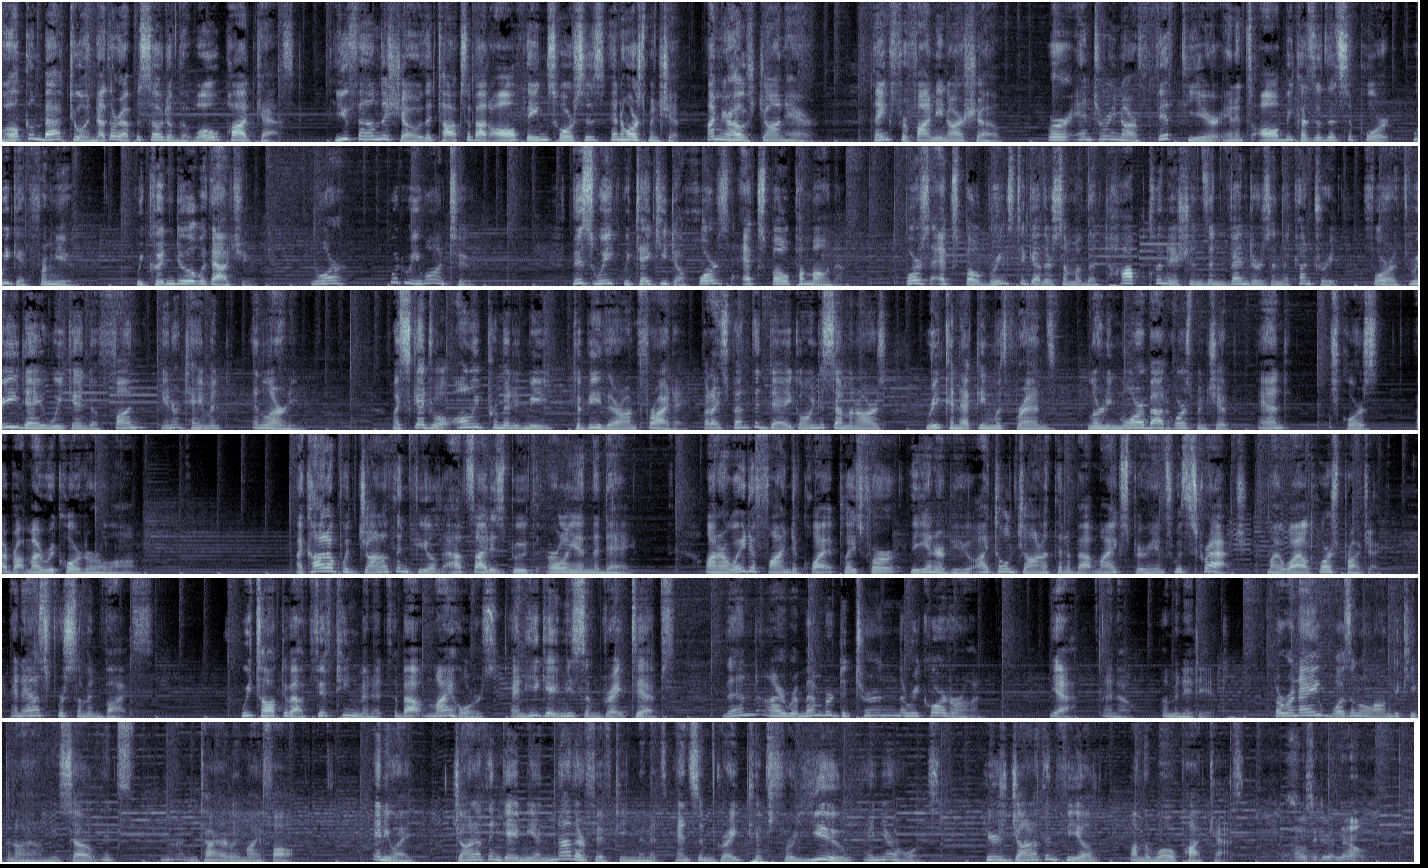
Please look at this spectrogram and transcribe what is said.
Welcome back to another episode of the Whoa Podcast. You found the show that talks about all things horses and horsemanship. I'm your host, John Hare. Thanks for finding our show. We're entering our fifth year, and it's all because of the support we get from you. We couldn't do it without you, nor would we want to. This week, we take you to Horse Expo Pomona. Horse Expo brings together some of the top clinicians and vendors in the country for a three day weekend of fun, entertainment, and learning. My schedule only permitted me to be there on Friday, but I spent the day going to seminars, reconnecting with friends, learning more about horsemanship, and, of course, I brought my recorder along. I caught up with Jonathan Field outside his booth early in the day. On our way to find a quiet place for the interview, I told Jonathan about my experience with Scratch, my wild horse project, and asked for some advice. We talked about 15 minutes about my horse, and he gave me some great tips. Then I remembered to turn the recorder on. Yeah, I know, I'm an idiot. But Renee wasn't along to keep an eye on me, so it's not entirely my fault. Anyway, Jonathan gave me another 15 minutes and some great tips for you and your horse. Here's Jonathan Field on the Whoa podcast. How's he doing now?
